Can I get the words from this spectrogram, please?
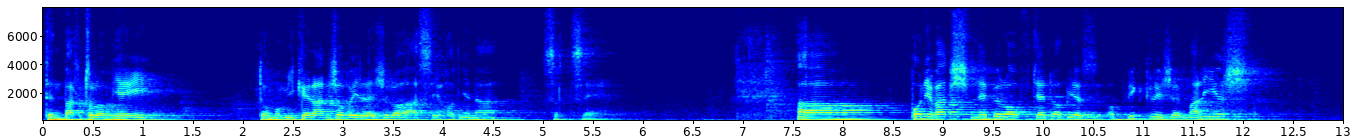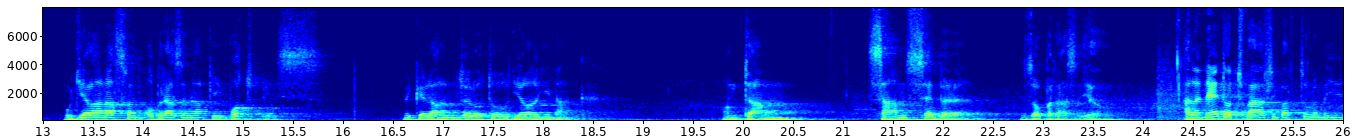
ten Bartoloměj tomu Michelangelovi leželo asi hodně na srdci. A poněvadž nebylo v té době obvyklé, že malíř udělá na svém obraze nějaký podpis, Michelangelo to udělal jinak. On tam sám sebe zobrazil. Ale ne do tváře Bartolomeje,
